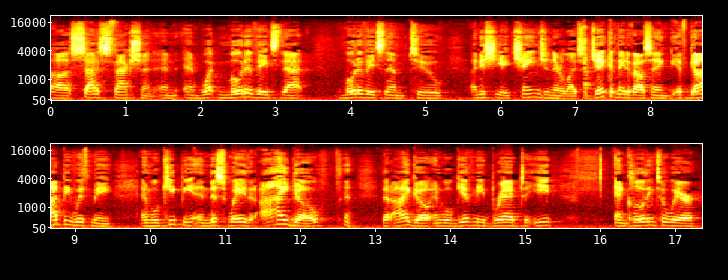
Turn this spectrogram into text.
uh, satisfaction and, and what motivates that motivates them to initiate change in their life. So Jacob made a vow saying, If God be with me and will keep me in this way that I go, that I go, and will give me bread to eat and clothing to wear,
